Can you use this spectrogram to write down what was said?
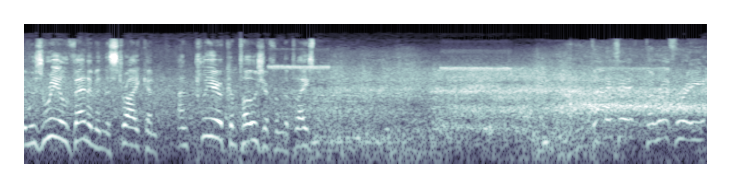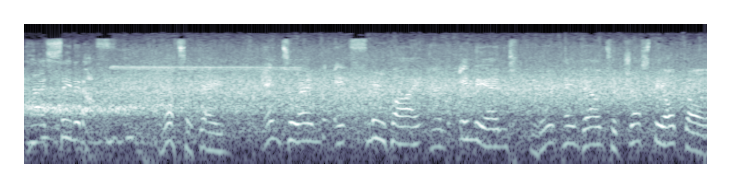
There was real venom in the strike and, and clear composure from the placement. That is it. The referee has seen enough. What a game. End to end, it flew by, and in the end, it all came down to just the odd goal.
